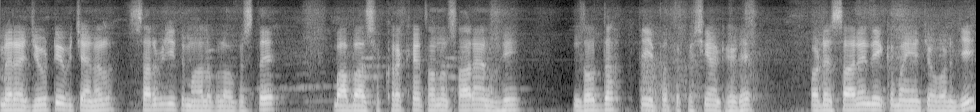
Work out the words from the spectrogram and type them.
ਮੇਰੇ YouTube channel Sarabjit Mal blogs ਤੇ ਬਾਬਾ ਸੁੱਖ ਰੱਖੇ ਤੁਹਾਨੂੰ ਸਾਰਿਆਂ ਨੂੰ ਹੀ ਦੁੱਧ, ਧੀ ਪੁੱਤ ਖੁਸ਼ੀਆਂ ਖੇੜੇ। ਤੁਹਾਡੇ ਸਾਰਿਆਂ ਦੀ ਕਮਾਈਆਂ ਚੋਂ ਬਣ ਜੀ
